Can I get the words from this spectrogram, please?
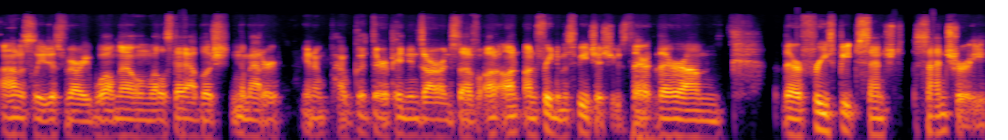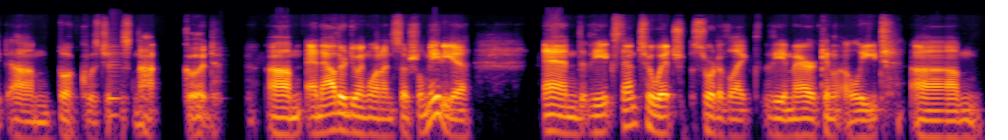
honestly just very well known, well established, no matter you know how good their opinions are and stuff on, on, on freedom of speech issues. Their their um their free speech cent- century um, book was just not good, um, and now they're doing one on social media, and the extent to which sort of like the American elite um,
